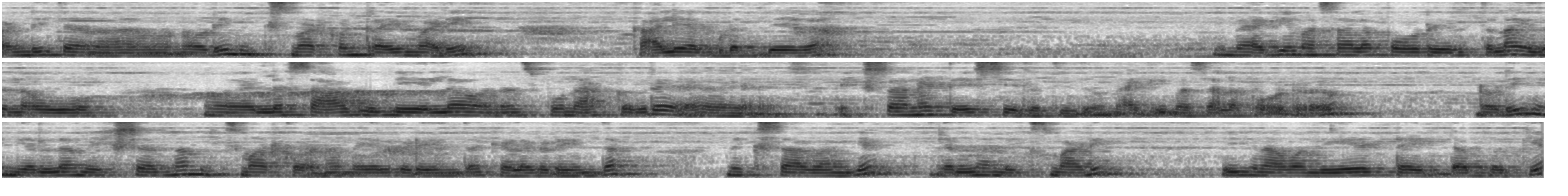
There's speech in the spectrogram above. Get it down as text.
ಖಂಡಿತ ನೋಡಿ ಮಿಕ್ಸ್ ಮಾಡ್ಕೊಂಡು ಟ್ರೈ ಮಾಡಿ. ಖಾಲಿ ಆಗಿಬಿಡುತ್ತೆ ಬೇಗ. ಈ ಮ್ಯಾಗಿ ಮಸಾಲ ಪೌಡ್ರ್ ಇರುತ್ತಲ್ಲ, ಇದು ನಾವು ಎಲ್ಲ ಸಾಗುಗೆ ಎಲ್ಲ ಒಂದೊಂದು ಸ್ಪೂನ್ ಹಾಕಿದ್ರೆ ಎಕ್ಸ್ಟ್ರಾನೇ ಟೇಸ್ಟ್ ಇರುತ್ತೆ ಇದು ಮ್ಯಾಗಿ ಮಸಾಲ ಪೌಡ್ರು ನೋಡಿ ಹಿಂಗೆಲ್ಲ ಮಿಕ್ಸರ್ನ ಮಿಕ್ಸ್ ಮಾಡ್ಕೊಳ್ಳೋಣ. ಮೇಲ್ಗಡೆಯಿಂದ, ಕೆಳಗಡೆಯಿಂದ ಮಿಕ್ಸ್ ಆಗೋಂಗೆ ಎಲ್ಲ ಮಿಕ್ಸ್ ಮಾಡಿ ಈಗ ನಾವೊಂದು ಏರ್ ಟೈಟ್ ಡಬ್ಬಕ್ಕೆ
